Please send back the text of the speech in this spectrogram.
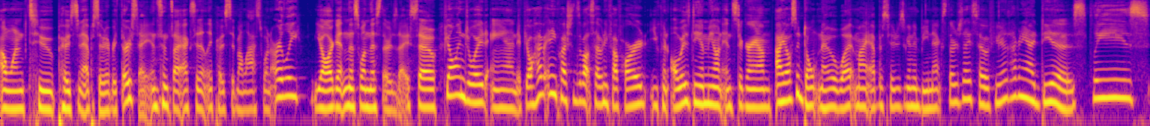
I wanted to post an episode every Thursday. And since I accidentally posted my last one early, y'all are getting this one this Thursday. So if y'all enjoyed and if y'all have any questions about 75 Hard, you can always DM me on Instagram. I also don't know what my episode is going to be next Thursday. So if you guys have any ideas, please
